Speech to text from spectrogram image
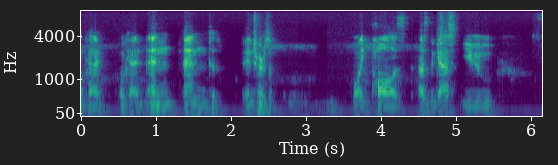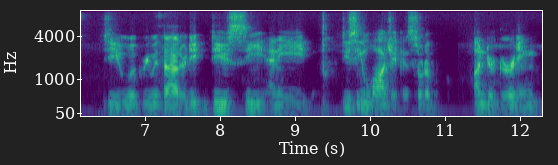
Okay, okay, and and in terms of like Paul as as the guest, you do you agree with that, or do do you see any do you see logic as sort of undergirding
